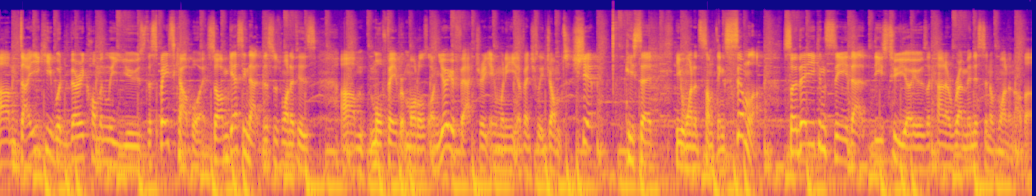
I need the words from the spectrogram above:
um, Daiki would very commonly use the Space Cowboy. So I'm guessing that this was one of his um, more favorite models on Yo-Yo Factory and when he eventually jumped ship, he said he wanted something similar. So there you can see that these two yo-yos are kind of reminiscent of one another.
